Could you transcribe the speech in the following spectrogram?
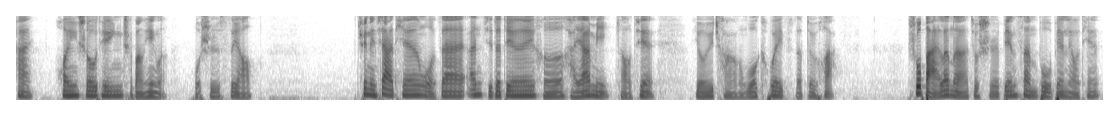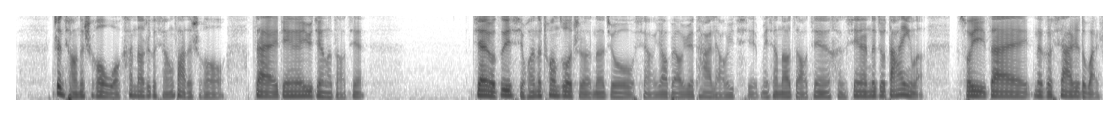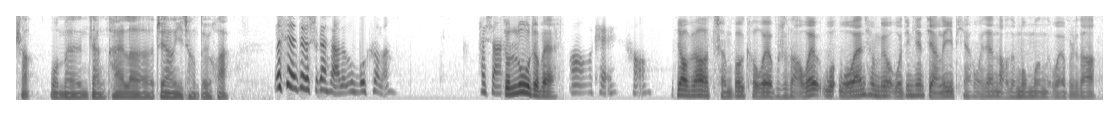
嗨，欢迎收听《翅膀硬了》，我是思瑶。去年夏天，我在安吉的 DNA 和海亚米早见有一场 walk with 的对话。说白了呢，就是边散步边聊天。正巧那时候我看到这个想法的时候，在 DNA 遇见了早见。既然有自己喜欢的创作者，那就想要不要约他聊一期。没想到早见很欣然的就答应了。所以在那个夏日的晚上，我们展开了这样一场对话。那现在这个是干啥的？录播课吗？还是啥？就录着呗。哦，OK，好。要不要成播客？我也不知道。我也我我完全没有。我今天剪了一天，我现在脑子懵懵的，我也不知道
